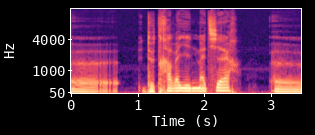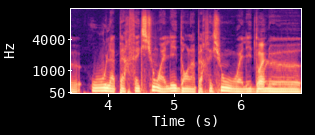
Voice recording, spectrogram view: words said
euh, de travailler une matière euh, où la perfection, elle est dans l'imperfection, où elle est dans Ouais. le...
